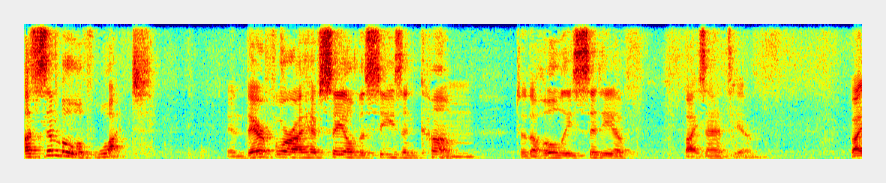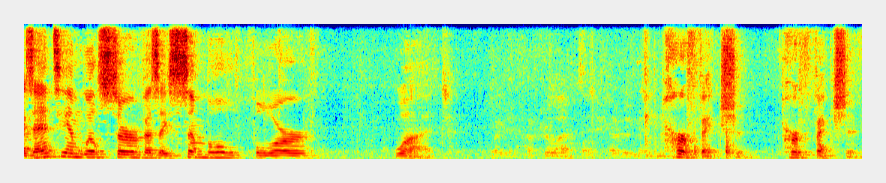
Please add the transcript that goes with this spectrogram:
A symbol of what? And therefore I have sailed the seas and come to the holy city of Byzantium. Byzantium will serve as a symbol for what? Like afterlife, like heaven maybe? Perfection perfection.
